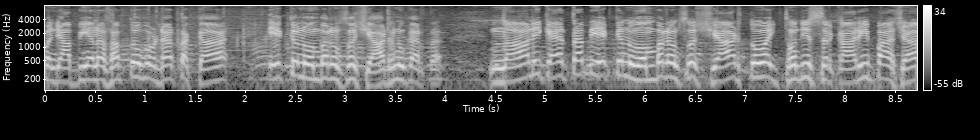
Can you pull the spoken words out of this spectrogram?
ਪੰਜਾਬੀਆਂ ਦਾ ਸਭ ਤੋਂ ਵੱਡਾ ਧੱਕਾ 1 ਨਵੰਬਰ 1966 ਨੂੰ ਕਰਤਾ। ਨਾਲ ਹੀ ਕਹਿਤਾ ਵੀ 1 ਨਵੰਬਰ 1966 ਤੋਂ ਇੱਥੋਂ ਦੀ ਸਰਕਾਰੀ ਭਾਸ਼ਾ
